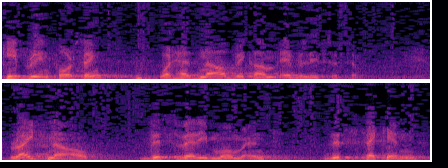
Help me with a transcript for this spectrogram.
Keep reinforcing what has now become a belief system. Right now, this very moment, this second,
